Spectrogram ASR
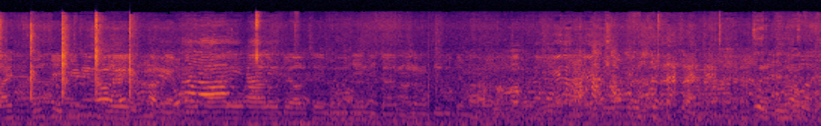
လိုက်ဖို့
